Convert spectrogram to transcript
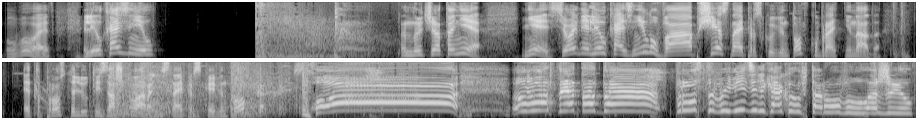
Ну, бывает. Лил казнил. Ну, что-то не. Не, сегодня Лил Казнилу вообще снайперскую винтовку брать не надо. Это просто лютый зашквар, а не снайперская винтовка. Вот это да! Просто вы видели, как он второго уложил?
